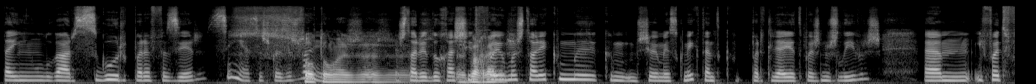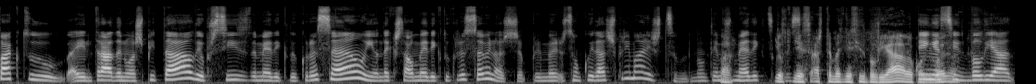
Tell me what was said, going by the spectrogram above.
têm um lugar seguro para fazer, sim, essas coisas Soltam vêm. As, as, a história do Rashid foi uma história que me, que mexeu imenso comigo, tanto que partilhei-a depois nos livros. Um, e foi de facto a entrada no hospital, eu preciso da médico do coração, e onde é que está o médico do coração? E nós, primeiro, são cuidados primários de saúde, não temos claro. médico de coração. Ele tinha, acho que também tinha sido baleado. Tinha sido baleado.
